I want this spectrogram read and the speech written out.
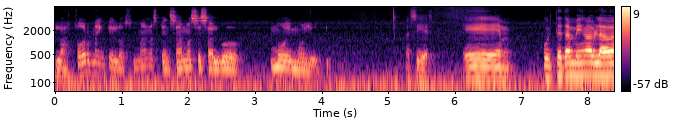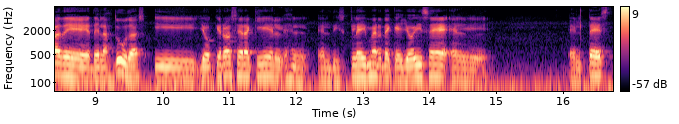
la forma en que los humanos pensamos es algo muy, muy útil. Así es. Eh, usted también hablaba de, las dudas y yo quiero hacer aquí el, disclaimer de que yo hice el, el test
